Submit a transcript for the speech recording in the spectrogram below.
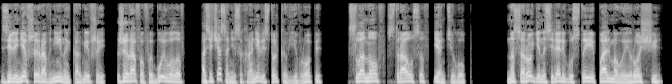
зеленевшей равниной, кормившей жирафов и буйволов, а сейчас они сохранились только в Европе, слонов, страусов и антилоп. Носороги населяли густые пальмовые рощи,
